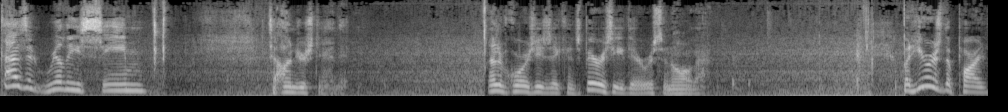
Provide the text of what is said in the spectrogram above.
doesn't really seem to understand it. And of course, he's a conspiracy theorist and all that. But here is the part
